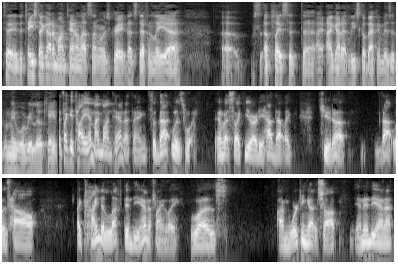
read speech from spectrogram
tell you, the taste I got in Montana last summer was great. That's definitely uh, uh, a place that uh, I, I got to at least go back and visit. Maybe we'll relocate. If I could tie in my Montana thing, so that was what, unless like you already had that like queued up, that was how I kind of left Indiana finally. Was I'm working at a shop in Indiana.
